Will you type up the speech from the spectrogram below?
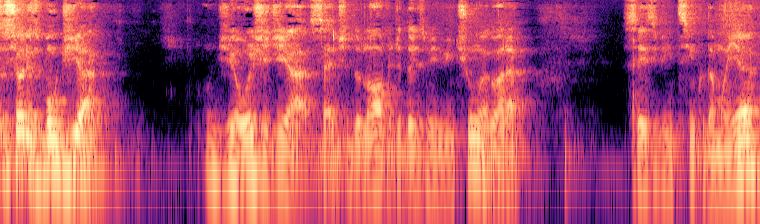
e senhores, bom dia. Bom dia, hoje, dia 7 de 9 de 2021, agora 6h25 da manhã.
